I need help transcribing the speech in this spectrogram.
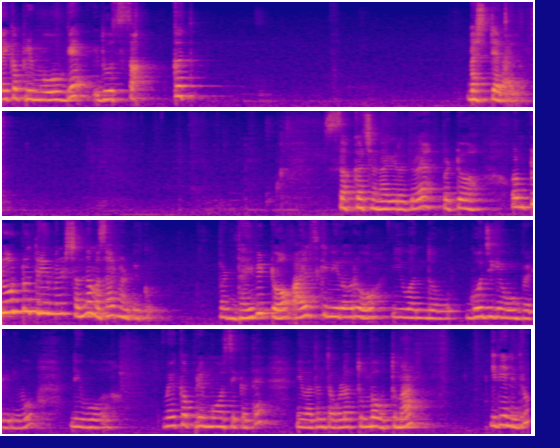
makeup ರಿಮೂವ್ಗೆ ಇದು ಸಖತ್ ಬೆಸ್ಟ್ ಏರ್ ಆಯಿಲ್ ಸಖತ್ ಚೆನ್ನಾಗಿರುತ್ತೆ ಬಟ್ ಒಂದು ಟೂ ಟು ತ್ರೀ ಮಿನಿಟ್ಸ್ ಚೆಂದ ಮಸಾಜ್ ಮಾಡಬೇಕು. ಬಟ್ ದಯವಿಟ್ಟು ಆಯಿಲ್ ಸ್ಕಿನ್ ಇರೋರು ಈ ಒಂದು ಗೋಜಿಗೆ ಹೋಗಬೇಡಿ ನೀವು. ನೀವು ಮೇಕಪ್ ರಿಮೂವರ್ ಸಿಗುತ್ತೆ ನೀವು ಅದನ್ನು ತಗೊಳ್ಳೋದು ತುಂಬ ಉತ್ತಮ. ಇದೇನಿದ್ರು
